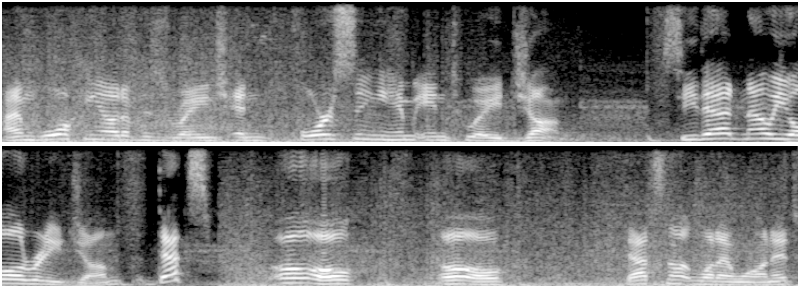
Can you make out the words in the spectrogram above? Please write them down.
I'm walking out of his range and forcing him into a jump. See that? Now he already jumped. That's... Uh-oh. Uh-oh. That's not what I wanted.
